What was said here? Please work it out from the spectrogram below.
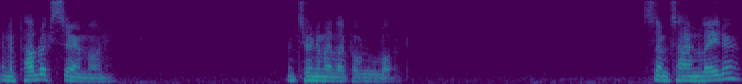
in a public ceremony and turning my life over to the Lord. Sometime later,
